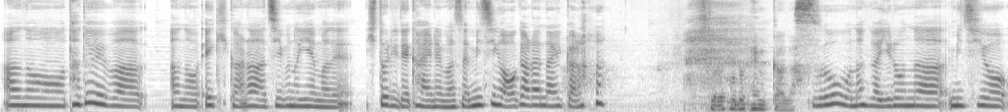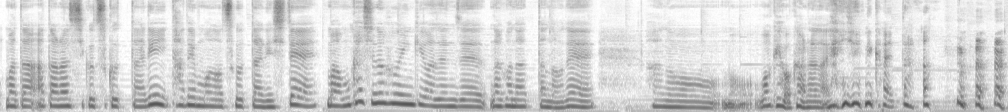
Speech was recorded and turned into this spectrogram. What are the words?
あの例えばあの駅から自分の家まで一人で帰れません道がわからないからそれほど変化が。すごいなんかいろんな道をまた新しく作ったり建物を作ったりして、まあ、昔の雰囲気は全然なくなったのであのもうわけわからない家に帰ったら。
